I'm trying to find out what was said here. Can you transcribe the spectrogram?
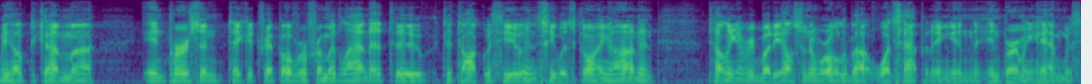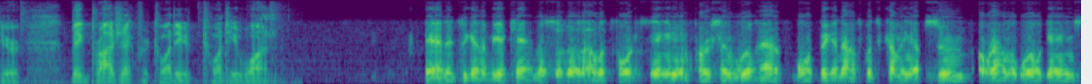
we hope to come uh, in person, take a trip over from Atlanta to to talk with you and see what's going on and telling everybody else in the world about what's happening in in Birmingham with your big project for 2021. Ed, it's going to be a can't miss event. I look forward to seeing you in person. We'll have more big announcements coming up soon around the World Games.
